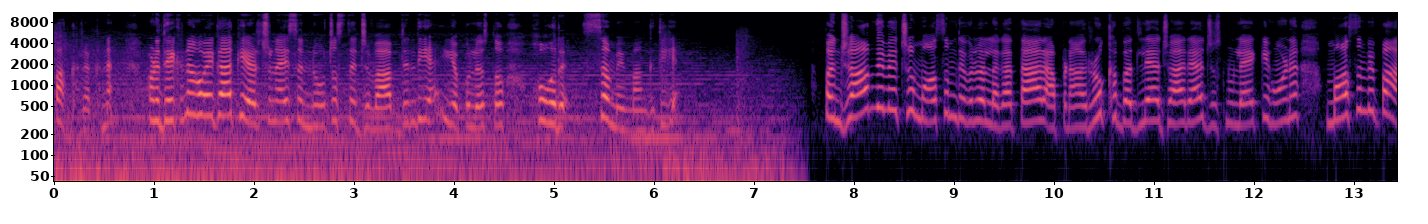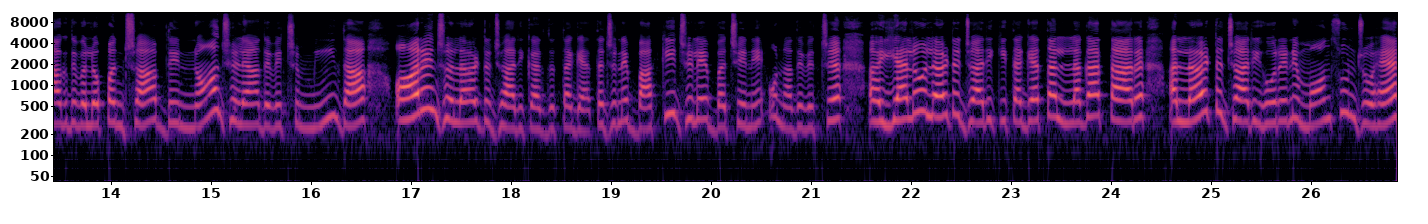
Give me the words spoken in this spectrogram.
ਪੱਖ ਰੱਖਣਾ ਹੁਣ ਦੇਖਣਾ ਹੋਏਗਾ ਕਿ ਅਰਚਨਾ ਇਸ ਨੋਟਿਸ ਤੇ ਜਵਾਬ ਦਿੰਦੀ ਹੈ ਜਾਂ ਪੁਲਿਸ ਤੋਂ ਹੋਰ ਸਮੇਂ ਮੰਗਦੀ ਹੈ। ਪੰਜਾਬ ਦੇ ਵਿੱਚ ਮੌਸਮ ਦੇ ਵੱਲੋਂ ਲਗਾਤਾਰ ਆਪਣਾ ਰੁਖ ਬਦਲਿਆ ਜਾ ਰਿਹਾ ਹੈ ਜਿਸ ਨੂੰ ਲੈ ਕੇ ਹੁਣ ਮੌਸਮ ਵਿਭਾਗ ਦੇ ਵੱਲੋਂ ਪੰਜਾਬ ਦੇ 9 ਜ਼ਿਲ੍ਹਿਆਂ ਦੇ ਵਿੱਚ ਮੀਂਹ ਦਾ ਔਰੇਂਜ ਅਲਰਟ ਜਾਰੀ ਕਰ ਦਿੱਤਾ ਗਿਆ ਤੇ ਜਿਹਨੇ ਬਾਕੀ ਜ਼ਿਲ੍ਹੇ ਬਚੇ ਨੇ, ਉਹਨਾਂ ਦੇ ਵਿੱਚ ਯੈਲੋ ਅਲਰਟ ਜਾਰੀ ਕੀਤਾ ਗਿਆ ਤਾਂ ਲਗਾਤਾਰ ਅਲਰਟ ਜਾਰੀ ਹੋ ਰਹੇ ਨੇ। ਮੌਨਸੂਨ ਜੋ ਹੈ,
